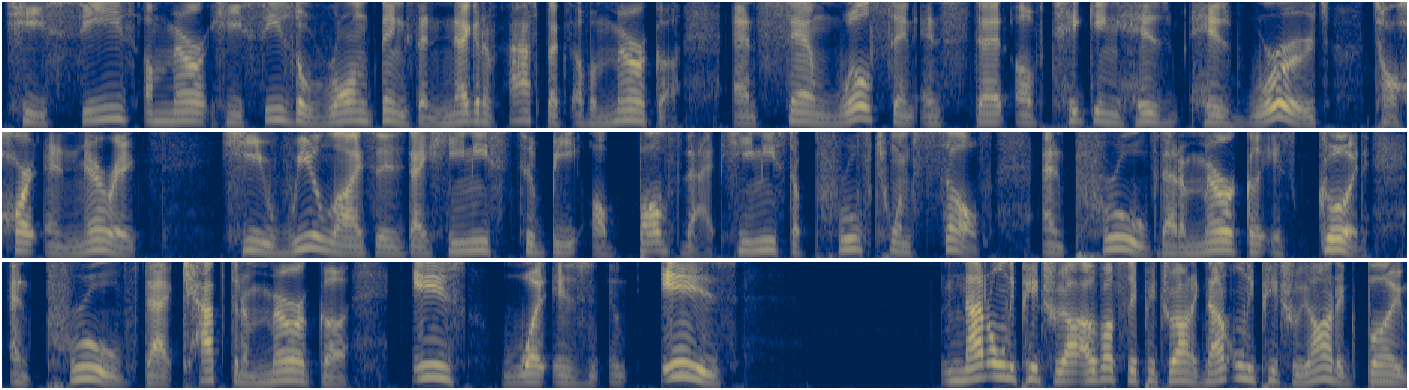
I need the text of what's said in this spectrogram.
He sees America he sees the wrong things, the negative aspects of America. And Sam Wilson, instead of taking his his words to heart and merit, he realizes that he needs to be above that. He needs to prove to himself and prove that America is good and prove that Captain America is what is is not only patriotic, I was about to say patriotic, not only patriotic, but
